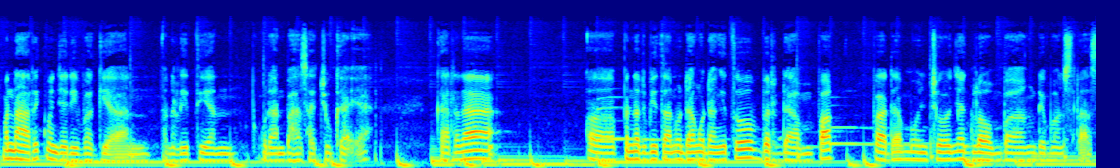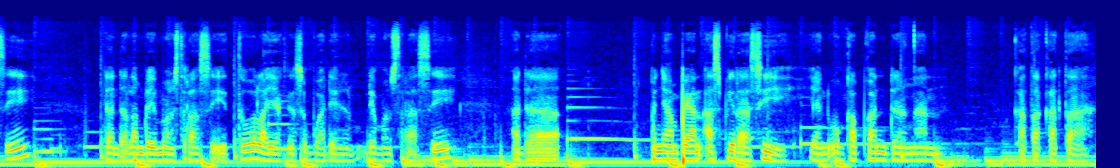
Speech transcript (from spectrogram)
menarik menjadi bagian penelitian penggunaan bahasa juga ya. Karena uh, penerbitan undang-undang itu berdampak pada munculnya gelombang demonstrasi dan dalam demonstrasi itu layaknya sebuah demonstrasi ada penyampaian aspirasi yang diungkapkan dengan kata-kata.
